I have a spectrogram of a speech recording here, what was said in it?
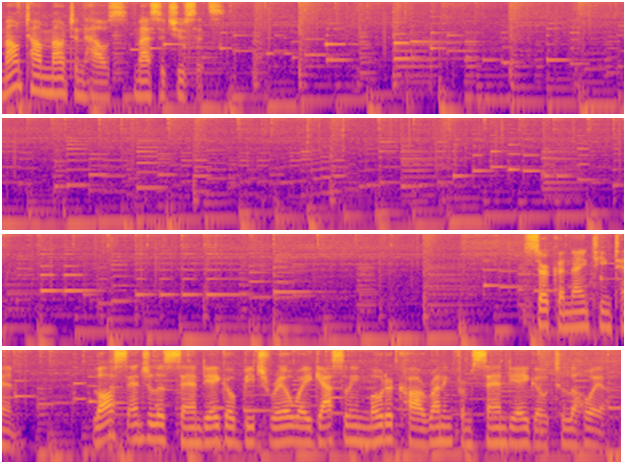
Mount Tom Mountain House, Massachusetts. circa 1910. Los Angeles San Diego Beach Railway gasoline motor car running from San Diego to La Jolla.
